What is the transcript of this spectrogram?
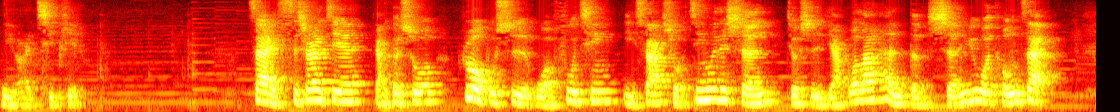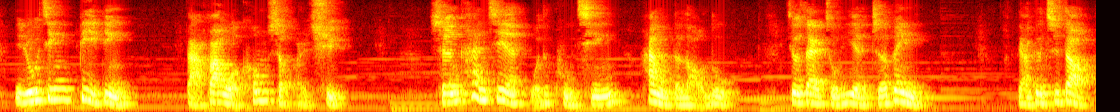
女儿欺骗。在四十二节，雅各说：“若不是我父亲以撒所敬畏的神，就是亚伯拉罕的神与我同在，你如今必定。”打发我空手而去。神看见我的苦情和我的劳碌，就在昨夜责备你。雅各知道，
